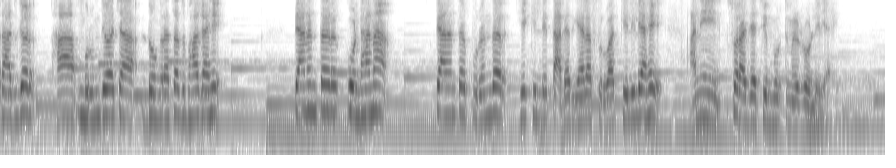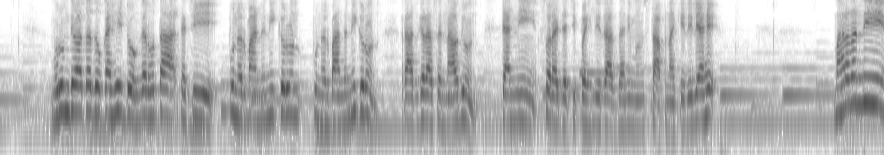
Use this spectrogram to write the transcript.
राजगड हा मुरुमदेवाच्या डोंगराचाच भाग आहे. त्यानंतर कोंढाणा त्यानंतर पुरंदर हे किल्ले ताब्यात घ्यायला सुरुवात केलेली आहे आणि स्वराज्याची मूर्तमेळ रोडलेली आहे. मुरुमदेवाचा जो काही डोंगर होता त्याची पुनर्मांडणी करून पुनर्बांधणी करून राजगड असं नाव देऊन त्यांनी स्वराज्याची पहिली राजधानी म्हणून स्थापना केलेली आहे. महाराजांनी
